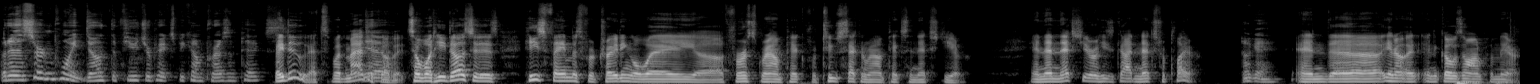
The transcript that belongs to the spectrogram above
But at a certain point, don't the future picks become present picks? They do. That's what the magic Yeah. of it. So what he does is he's famous for trading away a first round pick for two second round picks the next year, and then next year he's got an extra player. Okay. and uh, you know, and, and it goes on from there.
